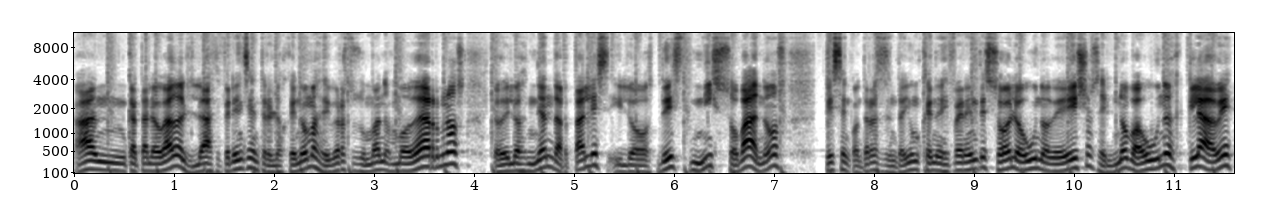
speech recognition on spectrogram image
han catalogado las diferencias entre los genomas de diversos humanos modernos, los de los neandertales y los denisovanos. Pese a encontrar 61 genes diferentes, solo uno de ellos, el NOVA1, es clave,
